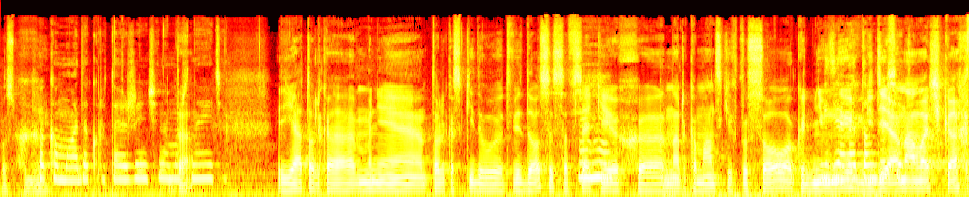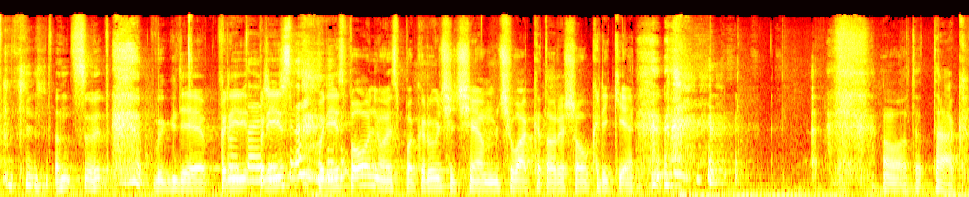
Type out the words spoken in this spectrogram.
господи. Хакамада, крутая женщина, да. может, знаете. Я только, мне только скидывают видосы со всяких угу. наркоманских тусовок дневных, где, где она в очках танцует, где при, при, преисполнилась покруче, чем чувак, который шел к реке. Вот, так.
